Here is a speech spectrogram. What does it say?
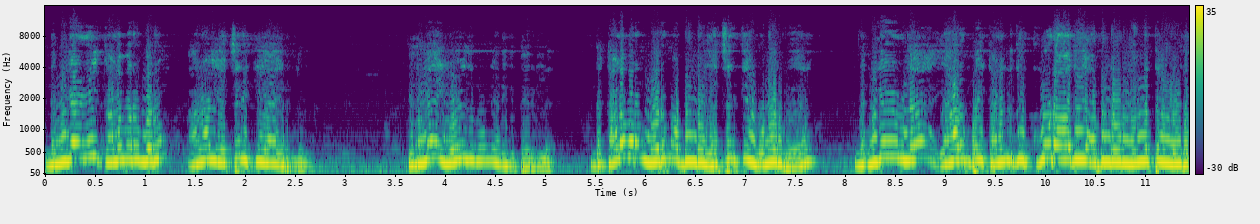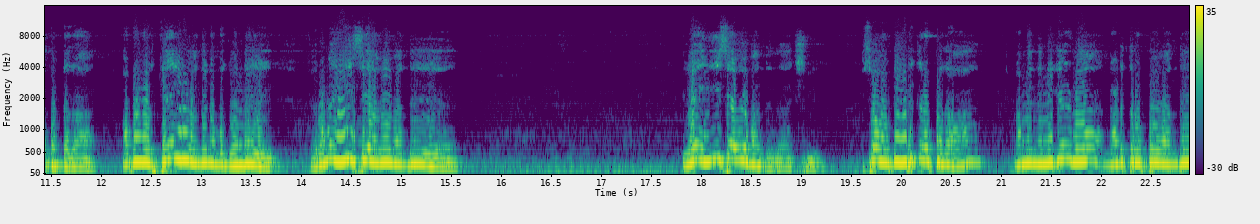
இந்த நிகழ்வில் கலவரம் வரும் ஆனால் எச்சரிக்கையாக இருங்கள். இது ஏன் எழுதணும்னு எனக்கு தெரியல. இந்த கலவரம் வரும் அப்படின்ற எச்சரிக்கை உணர்வு இந்த நிகழ்வுல யாரும் போய் கலந்துக்க கூடாது அப்படின்ற ஒரு எண்ணத்தில் எழுதப்பட்டதா? அப்படின்ற கேள்வி வந்து நமக்கு வந்து ரொம்ப ஈஸியாகவே வந்து ஏன் ஈஸியாகவே வந்தது ஆக்சுவலி ஸோ அப்படி இருக்கிறப்ப தான் நம்ம இந்த நிகழ்வை நடத்துகிறப்போ வந்து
